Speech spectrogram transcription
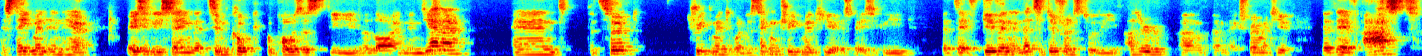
a statement in here basically saying that Tim Cook opposes the law in Indiana. And the third treatment or the second treatment here is basically that they've given, and that's a difference to the other um, um, experiment here, that they've asked,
